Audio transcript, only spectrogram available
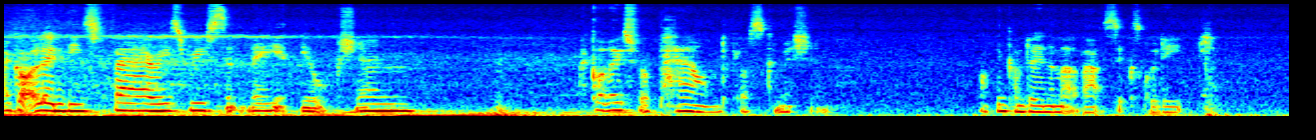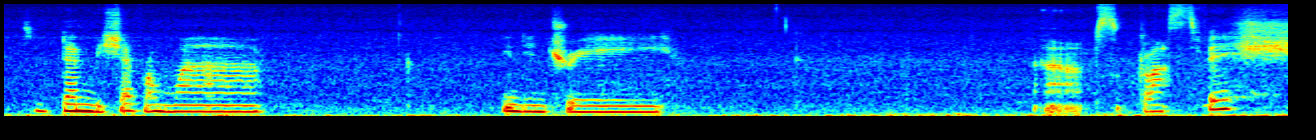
I got a load of these fairies recently at the auction. I got those for a pound plus commission. I think I'm doing them at about six quid each. Some Denby chevron ware, Indian tree, uh, some glass fish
